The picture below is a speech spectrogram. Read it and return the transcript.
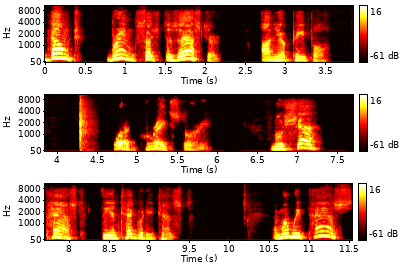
Don't bring such disaster on your people. What a great story. Moshe passed the integrity test. And when we pass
